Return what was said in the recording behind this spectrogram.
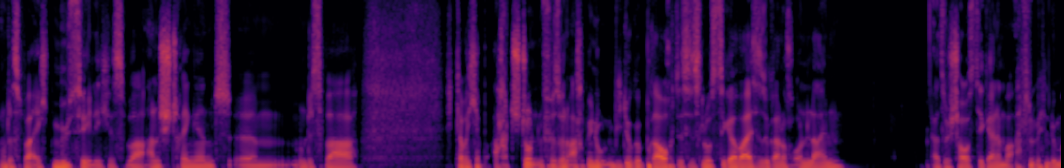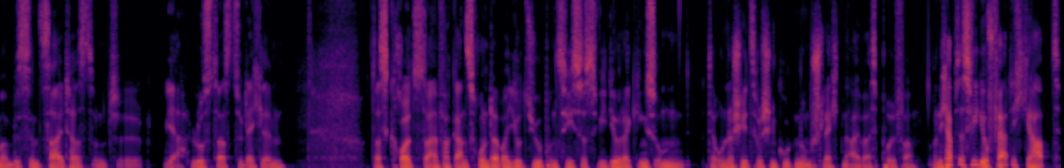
Und es war echt mühselig, es war anstrengend ähm, und es war, ich glaube, ich habe acht Stunden für so ein acht Minuten Video gebraucht. Es ist lustigerweise sogar noch online. Also schau es dir gerne mal an, wenn du mal ein bisschen Zeit hast und äh, ja, Lust hast zu lächeln. Das scrollst du einfach ganz runter bei YouTube und siehst das Video. Da ging es um den Unterschied zwischen guten und schlechten Eiweißpulver. Und ich habe das Video fertig gehabt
